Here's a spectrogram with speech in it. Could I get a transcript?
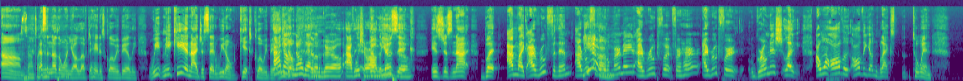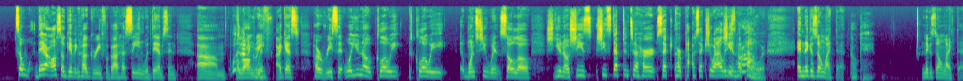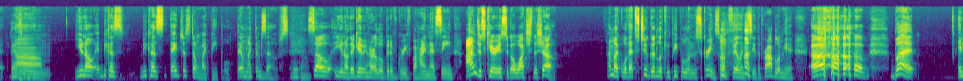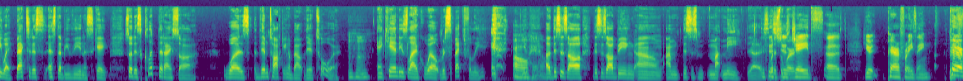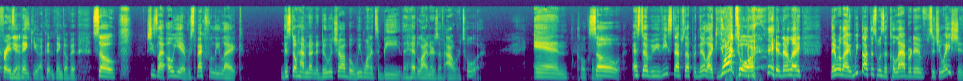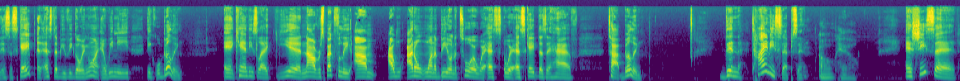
Um, like that's another one y'all love to hate is Chloe Bailey. We, me, Keia, and I just said we don't get Chloe Bailey. I We don't, know that the little girl. I wish her the all the music best. Is just not. But I'm like, I root for them. I root for the Little Mermaid. I root for for her. I root for Grownish. Like I want all the all the young blacks to win. So they are also giving her grief about her scene with Damson. Um, What along with? I guess her recent. Well, you know, Chloe. Chloe. Once she went solo, she, you know she's she stepped into her sec, her sexuality She's and her grown. power, and niggas don't like that Okay. Niggas don't like that. That's fine. um, you know, because because they just don't like people. They don't like themselves. They don't. So you know, they're giving her a little bit of grief behind that scene. I'm just curious to go watch the show. I'm like, well, that's two good-looking people on the screen, so I'm failing to see the problem here. Um, but anyway, back to this SWV and Xscape. So this clip that I saw was them talking about their tour. Mm-hmm. And Kandi's like, well, respectfully, Oh hell. uh, this is all. This is all being. Um, I'm. This is my, me. Uh, this what is the just? Jade's. Uh, you're paraphrasing. Paraphrasing. Yes. Thank you. I couldn't think of it. So she's like, oh yeah, respectfully, like this don't have nothing to do with y'all, but we wanted to be the headliners of our tour. And Coco. So SWV steps up and they're like, Your tour. and they're like, they were like, we thought this was a collaborative situation. It's Xscape and SWV going on, and we need equal billing. And Kandi's like, yeah, nah, respectfully, I'm I I don't want to be on a tour where es- where Xscape doesn't have top billing. Then Tiny steps in oh hell. and she said,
